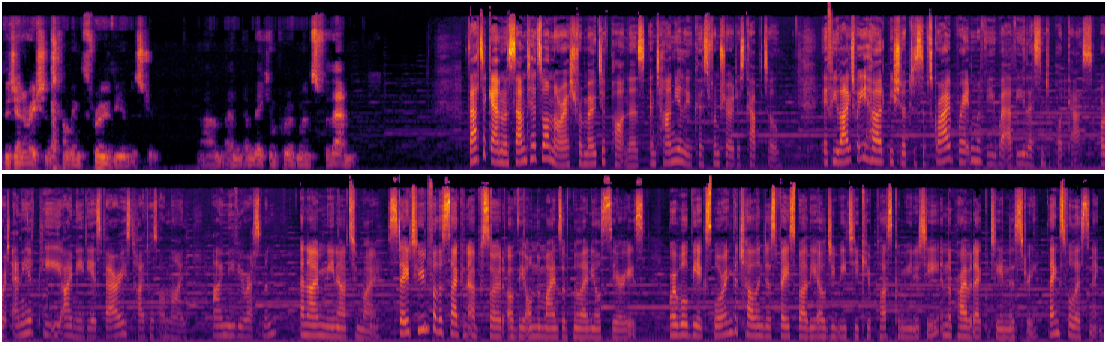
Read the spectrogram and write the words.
the generations coming through the industry, um, and, and make improvements for them. That again was Sam Tidswell Norrish from Motive Partners and Tanya Lucas from Schroders Capital. If you liked what you heard, be sure to subscribe, rate, and review wherever you listen to podcasts or at any of PEI Media's various titles online. I'm Evie Ressman. And I'm Mina Tumai. Stay tuned for the second episode of the On the Minds of Millennials series, where we'll be exploring the challenges faced by the LGBTQ community in the private equity industry. Thanks for listening.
